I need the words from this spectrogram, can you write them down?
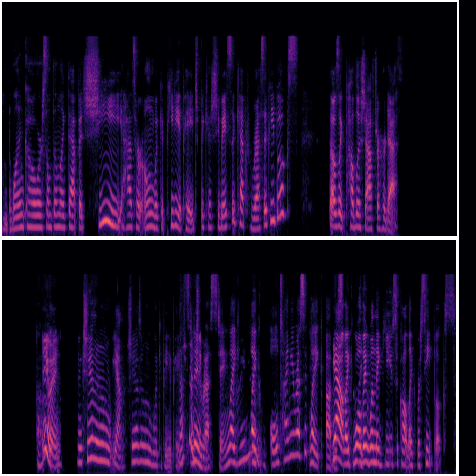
Blanco or something like that, but she has her own Wikipedia page because she basically kept recipe books that was like published after her death. Oh. Anyway, like she has her own, yeah, she has her own Wikipedia page. That's but interesting. Anyway, like, like old timey recipe, like yeah, like well, like, they when they used to call it like receipt books.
